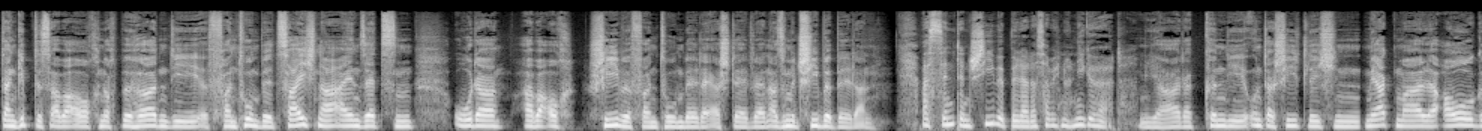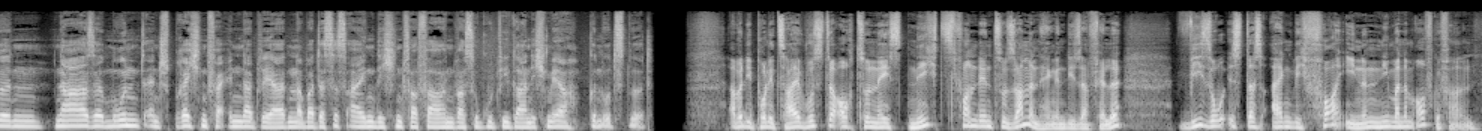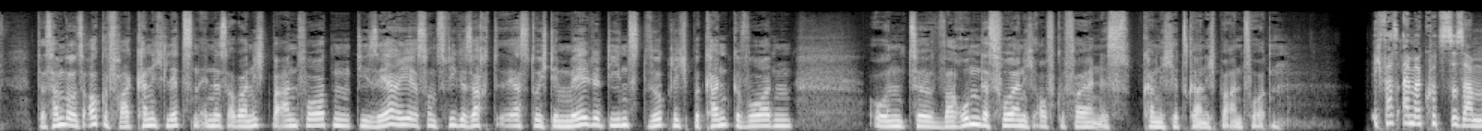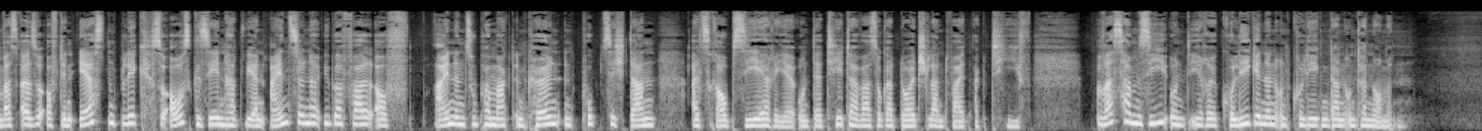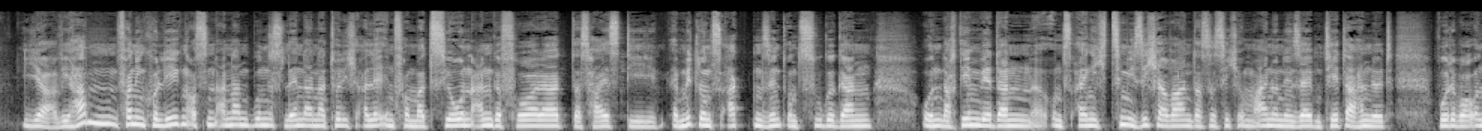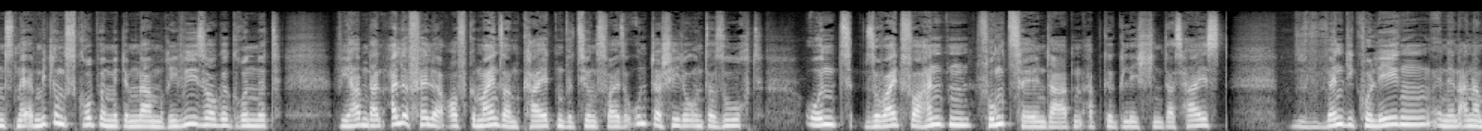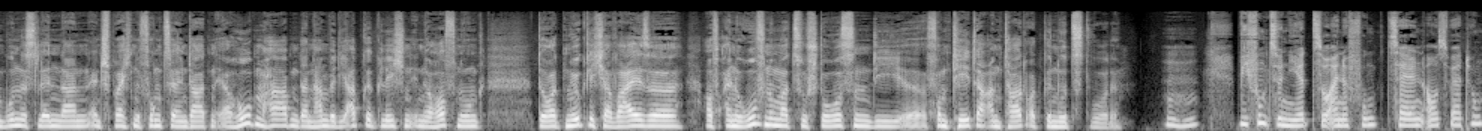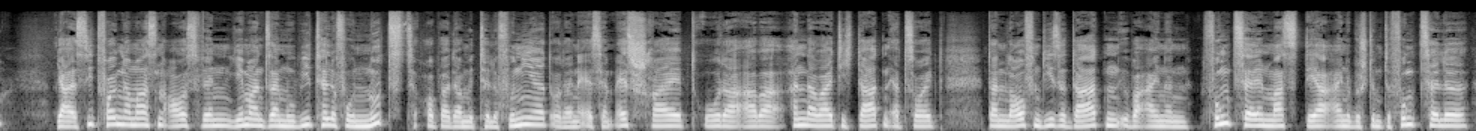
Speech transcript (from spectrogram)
Dann gibt es aber auch noch Behörden, die Phantombildzeichner einsetzen oder aber auch Schiebephantombilder erstellt werden, also mit Schiebebildern. Was sind denn Schiebebilder? Das habe ich noch nie gehört. Ja, da können die unterschiedlichen Merkmale, Augen, Nase, Mund entsprechend verändert werden. Aber das ist eigentlich ein Verfahren, was so gut wie gar nicht mehr genutzt wird. Aber die Polizei wusste auch zunächst nichts von den Zusammenhängen dieser Fälle. Wieso ist das eigentlich vor Ihnen niemandem aufgefallen? Das haben wir uns auch gefragt, kann ich letzten Endes aber nicht beantworten. Die Serie ist uns, wie gesagt, erst durch den Meldedienst wirklich bekannt geworden. Und äh, warum das vorher nicht aufgefallen ist, kann ich jetzt gar nicht beantworten. Ich fasse einmal kurz zusammen, was also auf den ersten Blick so ausgesehen hat wie ein einzelner Überfall auf einen Supermarkt in Köln entpuppt sich dann als Raubserie und der Täter war sogar deutschlandweit aktiv. Was haben Sie und Ihre Kolleginnen und Kollegen dann unternommen? Ja, wir haben von den Kollegen aus den anderen Bundesländern natürlich alle Informationen angefordert. Das heißt, die Ermittlungsakten sind uns zugegangen. Und nachdem wir dann äh, uns eigentlich ziemlich sicher waren, dass es sich um einen und denselben Täter handelt, wurde bei uns eine Ermittlungsgruppe mit dem Namen Revisor gegründet. Wir haben dann alle Fälle auf Gemeinsamkeiten beziehungsweise Unterschiede untersucht und soweit vorhanden Funkzellendaten abgeglichen. Das heißt, wenn die Kollegen in den anderen Bundesländern entsprechende Funkzellendaten erhoben haben, dann haben wir die abgeglichen in der Hoffnung, dort möglicherweise auf eine Rufnummer zu stoßen, die äh, vom Täter am Tatort genutzt wurde. Mhm. Wie funktioniert so eine Funkzellenauswertung? Ja, es sieht folgendermaßen aus, wenn jemand sein Mobiltelefon nutzt, ob er damit telefoniert oder eine SMS schreibt oder aber anderweitig Daten erzeugt, dann laufen diese Daten über einen Funkzellenmast, der eine bestimmte Funkzelle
